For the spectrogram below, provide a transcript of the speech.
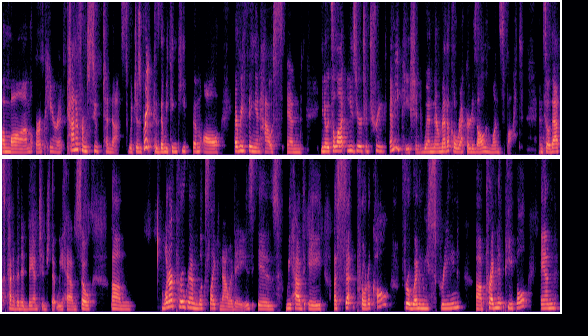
a mom or a parent kind of from soup to nuts, which is great because then we can keep them all, everything in house. And, you know, it's a lot easier to treat any patient when their medical record is all in one spot. And so that's kind of an advantage that we have. So, um, what our program looks like nowadays is we have a, a set protocol for when we screen uh, pregnant people and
